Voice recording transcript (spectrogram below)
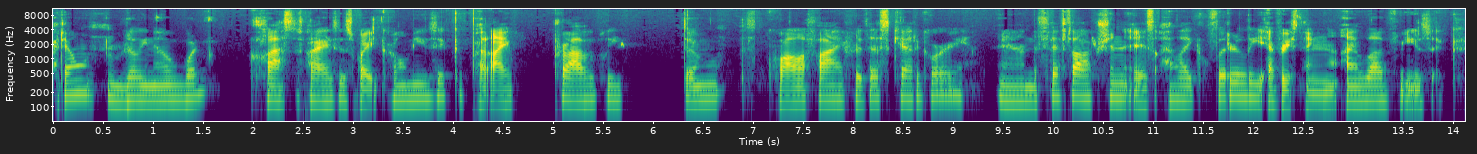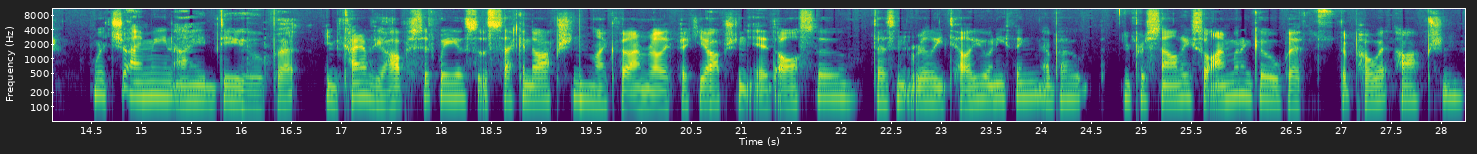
I don't really know what classifies as white girl music, but I probably don't qualify for this category. And the fifth option is I like literally everything. I love music. Which, I mean, I do, but in kind of the opposite way as the second option, like the I'm really picky option, it also doesn't really tell you anything about your personality, so I'm going to go with the poet option.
